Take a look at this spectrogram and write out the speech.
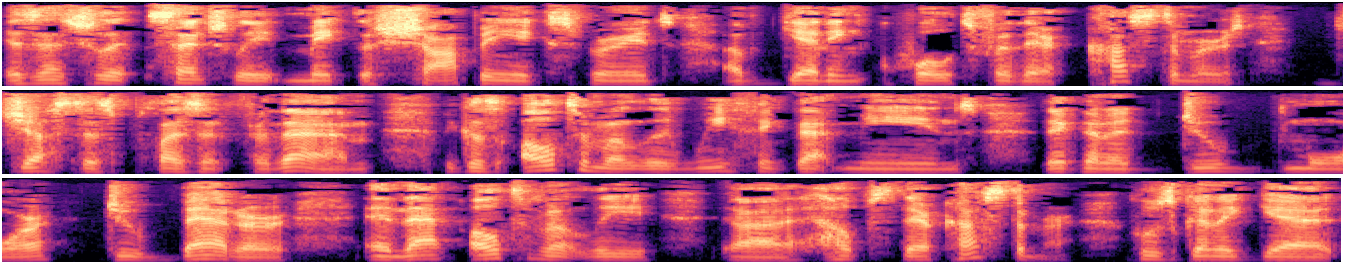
is essentially make the shopping experience of getting quotes for their customers just as pleasant for them because ultimately we think that means they're going to do more, do better, and that ultimately uh, helps their customer who's going to get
